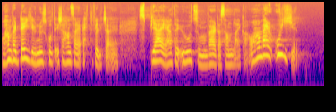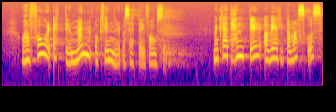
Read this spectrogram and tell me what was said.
Og han var deier, nå skulle ikke hans etterfylgjere spjære hette ut som om verda sannleika. Og han var ugen. Og han får etter menn og kvinner å sette i fangsel. Men hva henter av vel Damaskus?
